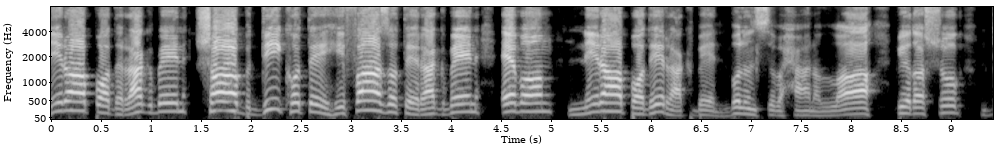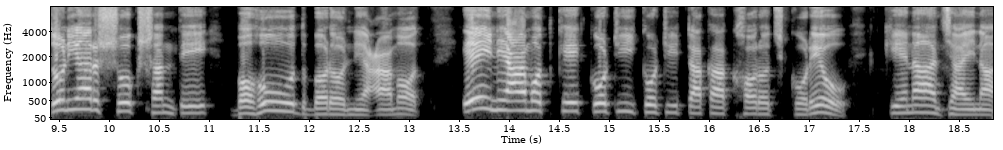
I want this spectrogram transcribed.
নিরাপদ রাখবেন, সব দিক হতে হিফাজতে রাখবেন এবং নিরাপদে রাখবেন। বলুন সুবহানাল্লাহ। প্রিয় দর্শক, দুনিয়ার সুখ শান্তি বহুত বড় নিয়ামত। এই নিয়ামতকে কোটি কোটি টাকা খরচ করেও কেনা যায় না,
